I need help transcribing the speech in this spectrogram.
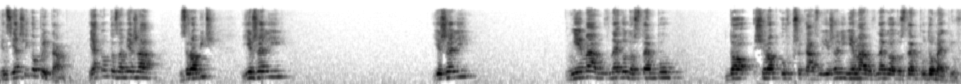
Więc ja się go pytam, jak on to zamierza zrobić, jeżeli, jeżeli nie ma równego dostępu do środków przekazu, jeżeli nie ma równego dostępu do mediów.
